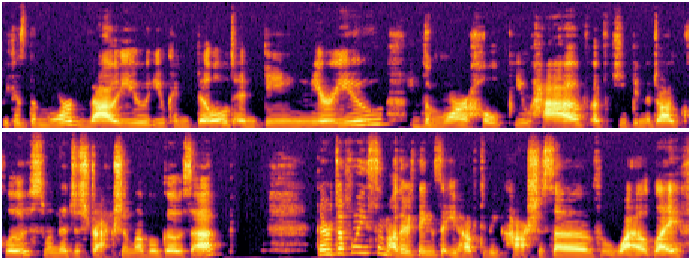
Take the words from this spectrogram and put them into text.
because the more value you can build in being near you, the more hope you have of keeping the dog close when the distraction level goes up there are definitely some other things that you have to be cautious of. Wildlife,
